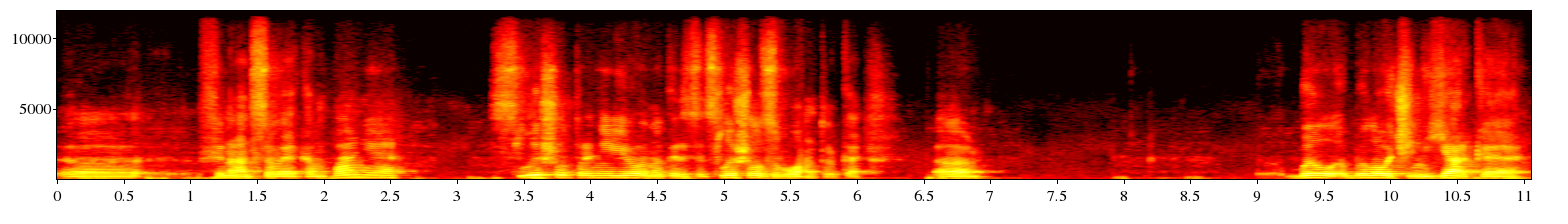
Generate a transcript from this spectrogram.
э, финансовая компания. Слышал про нее, но, говорится, слышал звон только. Э, был, было очень яркое,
